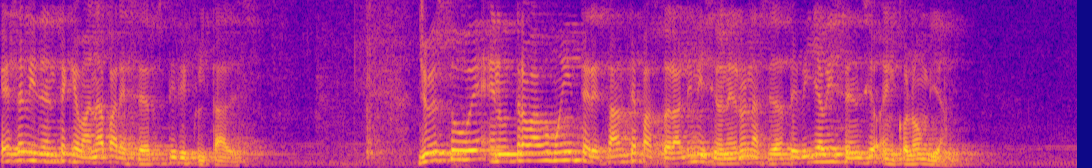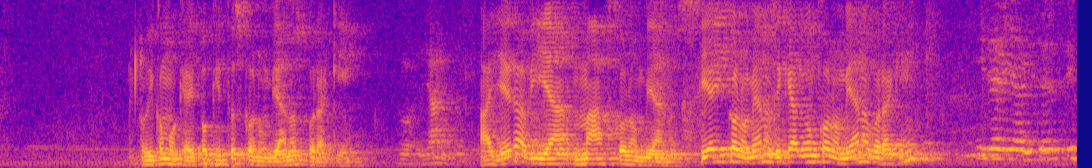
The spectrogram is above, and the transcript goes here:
es evidente que van a aparecer dificultades. Yo estuve en un trabajo muy interesante pastoral y misionero en la ciudad de Villavicencio, en Colombia. Hoy como que hay poquitos colombianos por aquí. Ayer había más colombianos. ¿Sí hay colombianos? ¿Sí que hay algún colombiano por aquí? Y Villavicencio.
